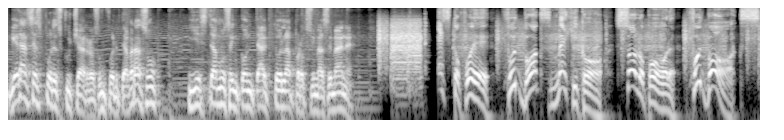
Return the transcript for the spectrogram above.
Gracias por escucharnos. Un fuerte abrazo y estamos en contacto la próxima semana. Esto fue Footbox México, solo por Footbox.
